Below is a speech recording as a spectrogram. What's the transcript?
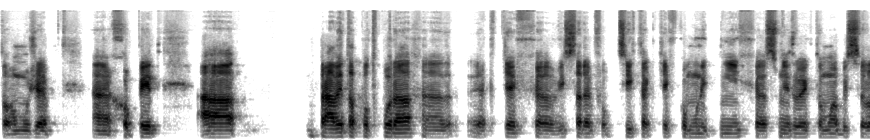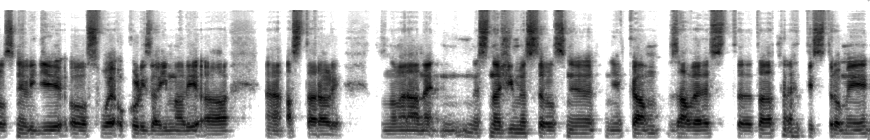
toho může chopit. A právě ta podpora jak těch výsadeb v obcích, tak těch komunitních směřuje k tomu, aby se vlastně lidi o svoje okolí zajímali a, a starali. To znamená, ne, nesnažíme se vlastně někam zavést eh, ta, ty stromy,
